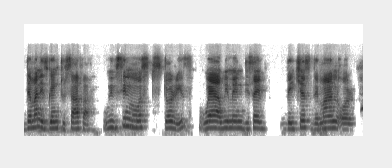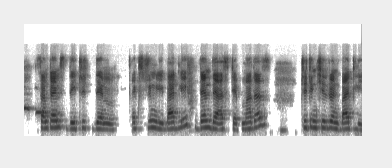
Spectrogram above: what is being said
the man is going to suffer. We've seen most stories where women decide they chase the man or sometimes they treat them extremely badly. Then there are stepmothers treating children badly.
